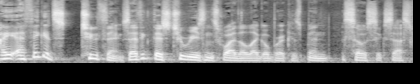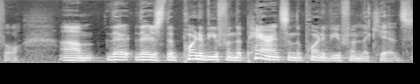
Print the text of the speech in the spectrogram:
I, I, think it's two things. I think there's two reasons why the Lego brick has been so successful. Um, there, there's the point of view from the parents and the point of view from the kids.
